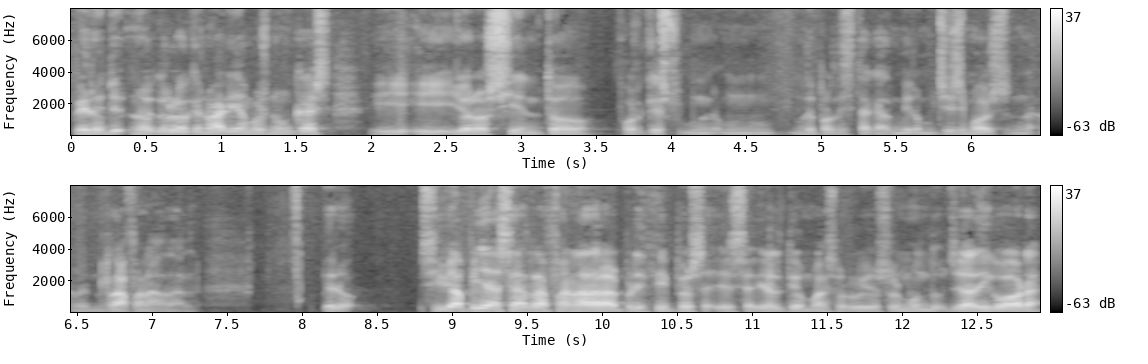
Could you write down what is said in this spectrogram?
Pero nosotros lo que no haríamos nunca es, y, yo lo siento porque es un, un deportista que admiro muchísimo, es Rafa Nadal. Pero si yo pillase a Rafa Nadal al principio sería el tío más orgulloso del mundo. Ya digo ahora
